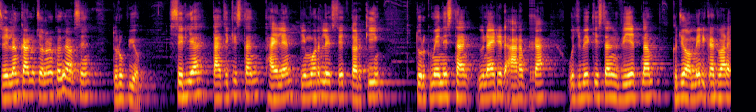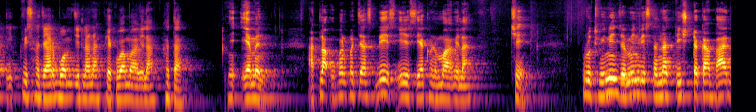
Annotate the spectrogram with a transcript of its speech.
શ્રીલંકાનું ચલણ કયું આવશે? તો રૂપિયો. Syria, Tajikistan, Thailand Timor Leste Turkey, Turkmenistan, United Arab કા ઉઝબેકિસ્તાન, વિયેતનામ કે જે અમેરિકા દ્વારા એકવીસ હજાર બોમ્બ જેટલાના ફેંકવામાં આવેલા હતા. ને યેમેન. આટલા ઓગણપચાસ દેશ એ એશિયા ખંડમાં આવેલા છે. પૃથ્વીની જમીન વિસ્તારના ત્રીસ ટકા ભાગ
